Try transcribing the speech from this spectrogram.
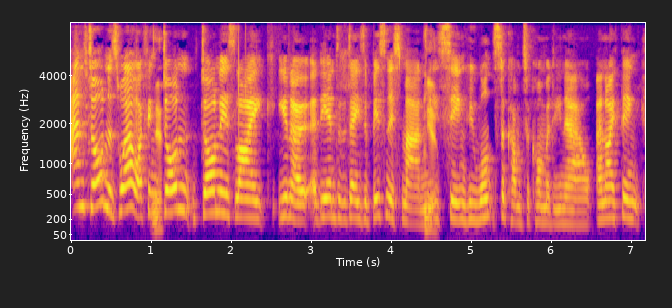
and Don as well. I think Yeah. Don Don is like you know at the end of the day he's a businessman. Yeah. He's seeing who wants to come to comedy now, and I think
